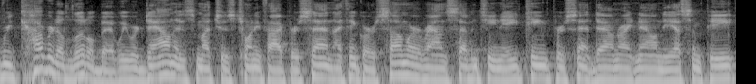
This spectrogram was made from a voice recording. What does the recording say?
recovered a little bit. We were down as much as 25%. I think we're somewhere around 17, 18% down right now in the S&P.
